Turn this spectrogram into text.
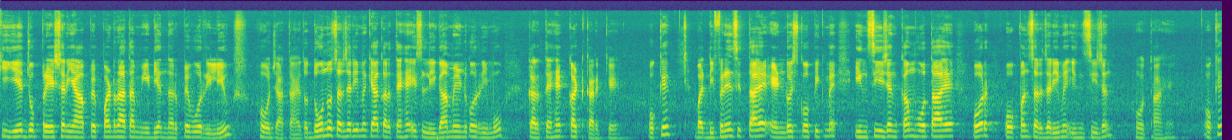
कि ये जो प्रेशर यहाँ पे पड़ रहा था मीडियन नर्व पे, वो रिलीव हो जाता है। तो दोनों सर्जरी में क्या करते हैं, इस लिगामेंट को रिमूव करते हैं कट करके। ओके? बट डिफरेंस इतना है एंडोस्कोपिक में इंसीजन कम होता है और ओपन सर्जरी में इंसीजन होता है, ओके?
